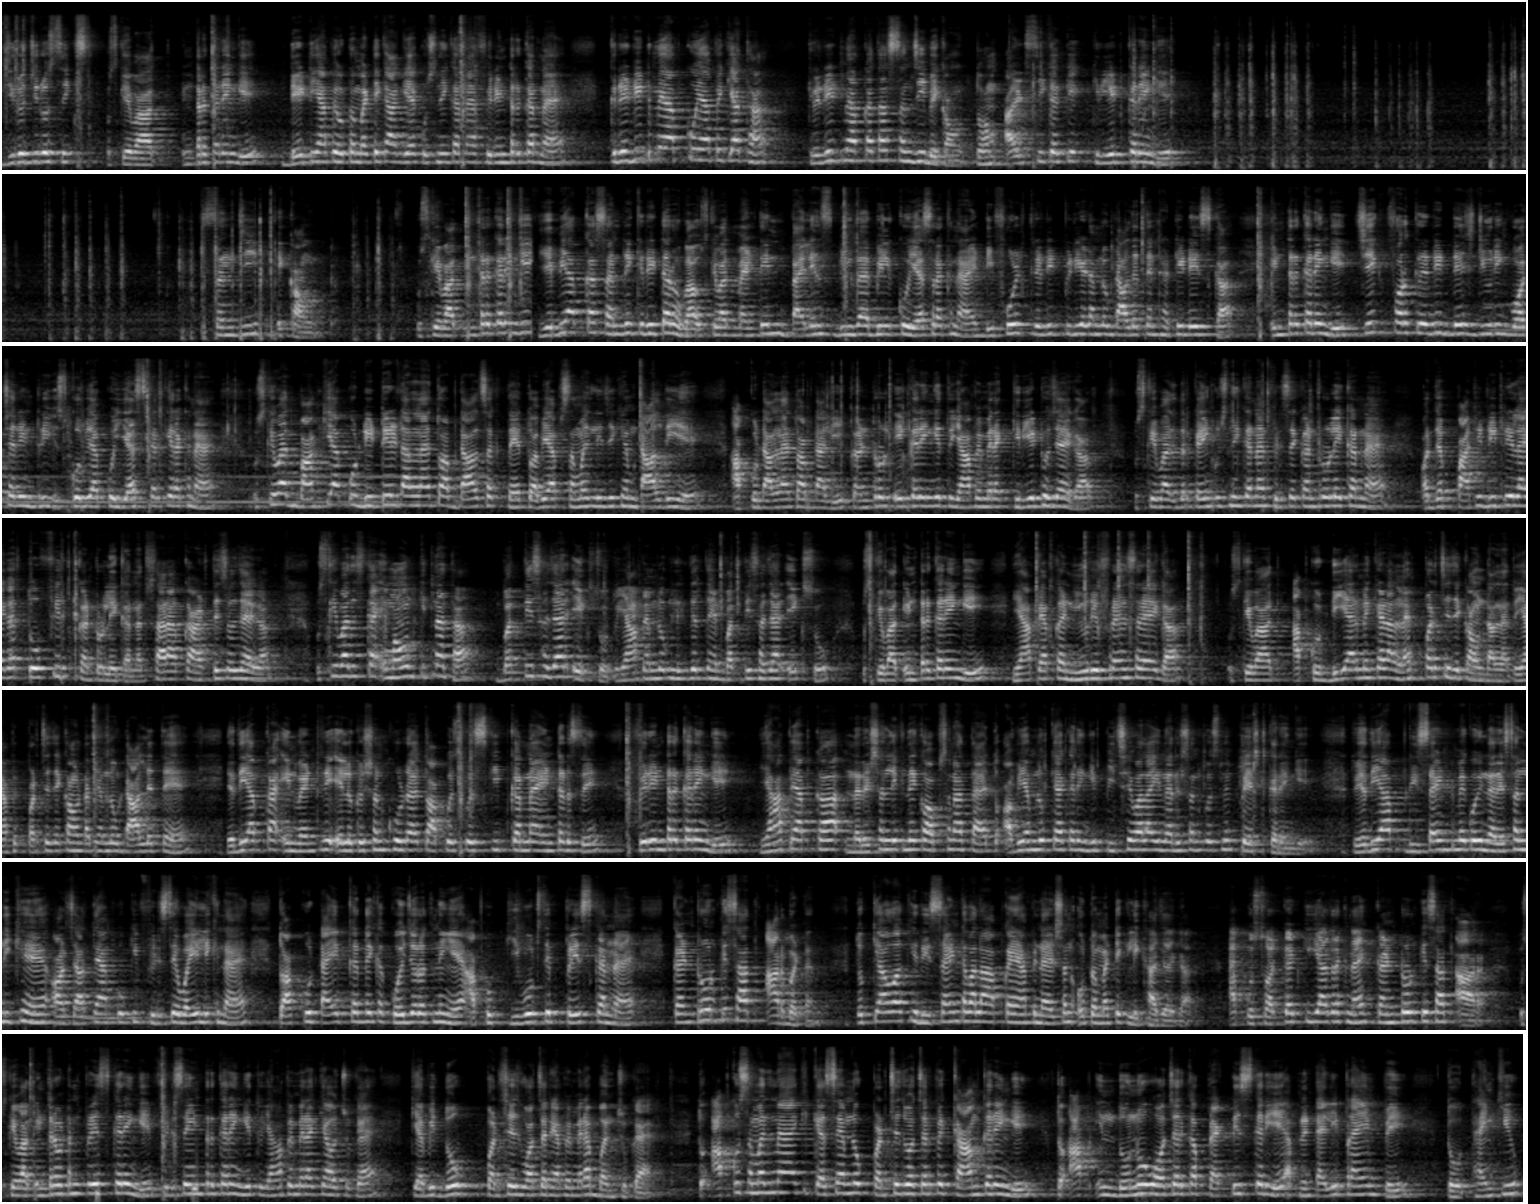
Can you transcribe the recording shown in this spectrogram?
zero zero six, उसके बाद इंटर करेंगे। डेट यहाँ पे ऑटोमेटिक आ गया, कुछ नहीं करना है, फिर इंटर करना है। क्रेडिट में आपको यहाँ पे क्या था? क्रेडिट में आपका था संजीव अकाउंट तो हम अल्ट सी करके क्रिएट करेंगे। संजीव अकाउंट उसके बाद इंटर करेंगे। ये भी आपका सनरी क्रेडिटर होगा। उसके बाद maintain balance bill by bill को यस रखना है। डिफ़ॉल्ट क्रेडिट पीरियड हम लोग डाल देते हैं थर्टी डेज़ का। इंटर करेंगे check for credit days during voucher entry इसको भी आपको यस करके रखना है। उसके बाद बाकी आपको डिटेल डालना है तो आप डाल सकते हैं। तो अभी आप समझ लीजिए कि हम डाल दिए। आपको डालना है तो आप डालिए। कंट्रोल ए करेंगे तो यहाँ पे मेरा क्रिएट हो जाएगा। उसके बाद इधर कहीं कुछ नहीं करना है, फिर से कंट्रोल ए करना है। और जब पार्टी डिटेल आएगा तो फिर कंट्रोल ए करना है। तो सारा आपका हटते चल जाएगा। उसके बाद इसका अमाउंट कितना था? बत्तीस हज़ार एक सौ। तो यहाँ पे हम लोग लिख देते हैं बत्तीस हज़ार एक सौ। उसके बाद इंटर करेंगे। यहाँ पे आपका न्यू रेफरेंस रहेगा। उसके बाद आपको डी आर में क्या डालना है? परचेज अकाउंट डालना है। तो यहाँ पे परचेज अकाउंट अभी हम लोग डाल लेते हैं। यदि आपका इन्वेंट्री एलोकेशन खुल रहा है तो आपको इसको स्किप करना है इंटर से। फिर इंटर करेंगे। यहाँ पे आपका नरेशन लिखने का ऑप्शन आता है तो अभी हम लोग क्या करेंगे? पीछे वाला ही नरेशन को इसमें पेस्ट करेंगे। तो यदि आप रिसेंट में कोई नरेशन लिखे हैं और चाहते हैं आपको कि फिर से वही लिखना है तो आपको टाइप करने का कोई ज़रूरत नहीं है। आपको कीबोर्ड से प्रेस करना है। कंट्रोल के साथ आर बटन तो क्या हुआ कि रिसेंट वाला आपका यहाँ पे नरेशन ऑटोमेटिक लिखा जाएगा। आपको शॉर्टकट की याद रखना है कंट्रोल के साथ आर उसके बाद इंटर बटन प्रेस करेंगे, फिर से इंटर करेंगे तो यहाँ पे मेरा क्या हो चुका है कि अभी दो परचेज वॉचर यहाँ पे मेरा बन चुका है। तो आपको समझ में आया कि कैसे हम लोग परचेज वॉचर पे काम करेंगे? तो आप इन दोनों वॉचर का प्रैक्टिस करिए अपने टेली प्राइम पे। तो थैंक यू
